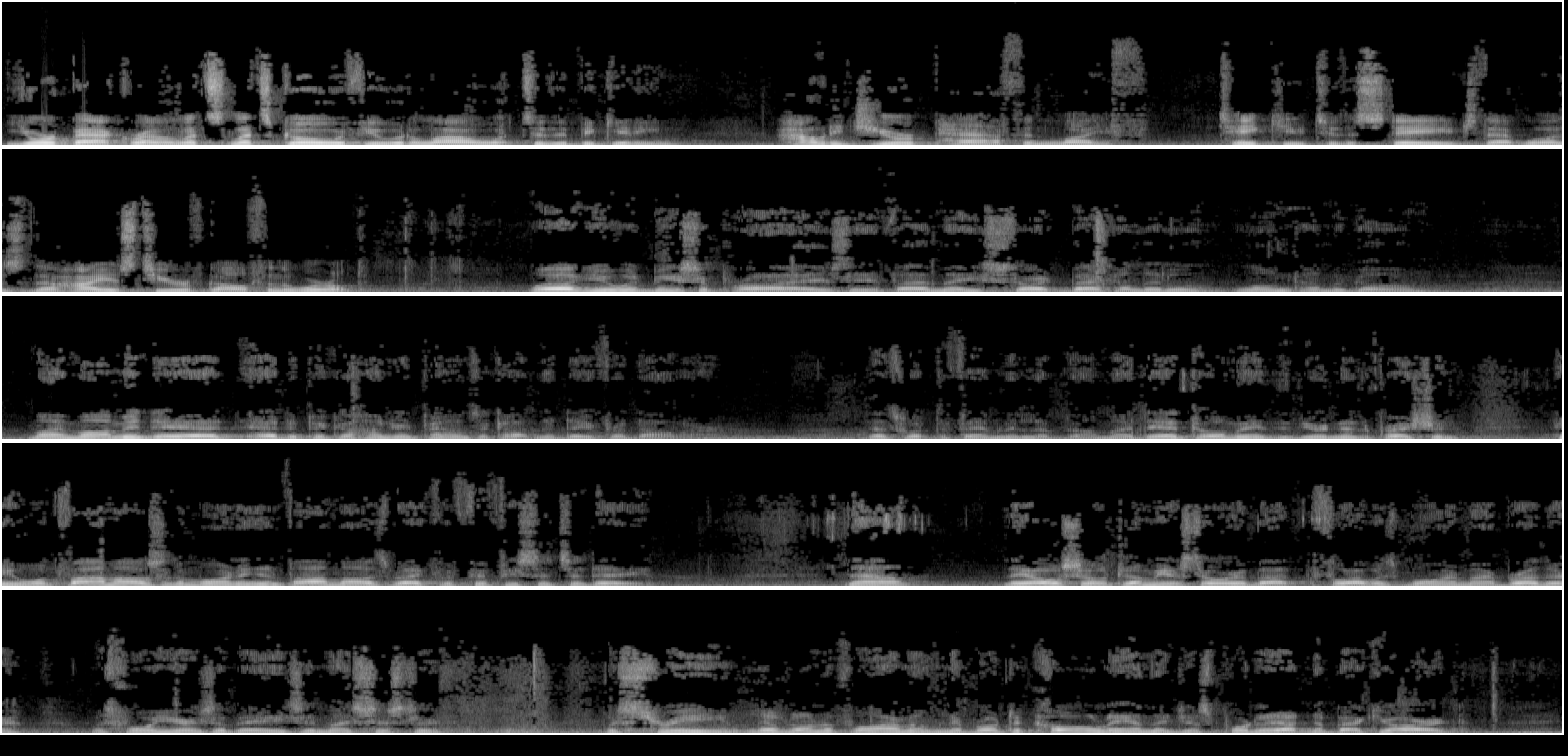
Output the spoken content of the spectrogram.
Your background, let's, let's go, if you would allow, to the beginning. How did your path in life take you to the stage that was the highest tier of golf in the world? Well, you would be surprised if I may start back a little long time ago. My mom and dad had to pick 100 pounds of cotton a day for a dollar. That's what the family lived on. My dad told me that during the Depression, he walked five miles in the morning and five miles back for 50 cents a day. Now, they also tell me a story about before I was born. My brother was four years of age, and my sister was three, lived on the farm, and when they brought the coal in, they just poured it out in the backyard.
